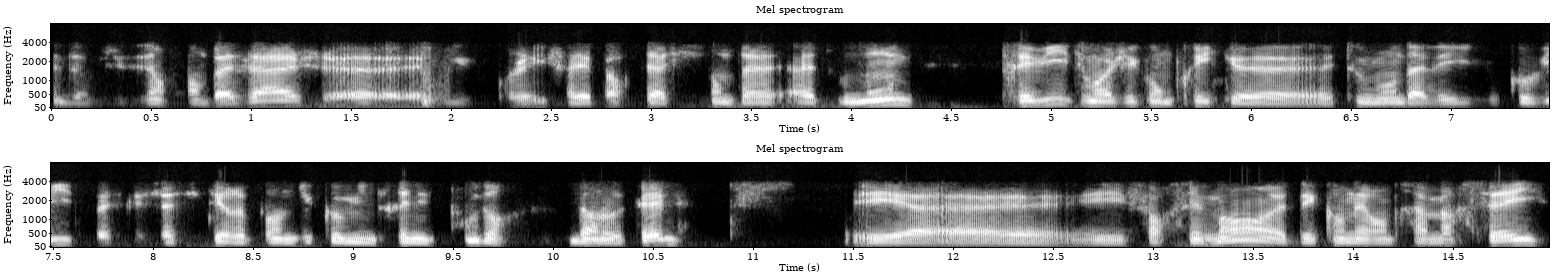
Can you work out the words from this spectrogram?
Donc, j'ai des enfants bas âge. Euh, il, il fallait porter assistance à, à tout le monde. Très vite, moi, j'ai compris que tout le monde avait eu le Covid parce que ça s'était répandu comme une traînée de poudre dans l'hôtel. Et, euh, et forcément, dès qu'on est rentré à Marseille,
